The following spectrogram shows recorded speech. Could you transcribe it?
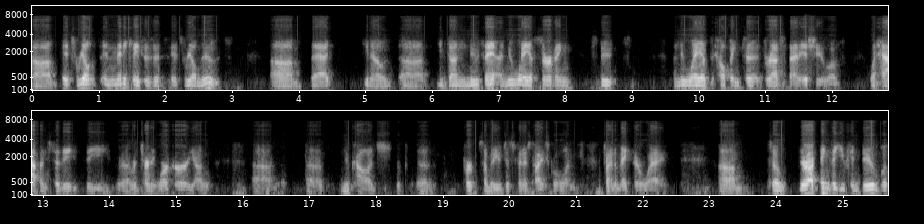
uh, it's real. In many cases, it's it's real news um, that you know uh, you've done new thing, a new way of serving students, a new way of helping to address that issue of what happens to the the uh, returning worker or young uh, uh, new college uh, somebody who just finished high school and trying to make their way. Um, so there are things that you can do, but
